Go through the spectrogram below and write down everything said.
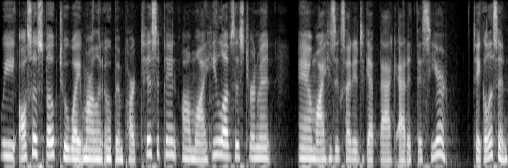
We also spoke to a White Marlin Open participant on why he loves this tournament and why he's excited to get back at it this year. Take a listen.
